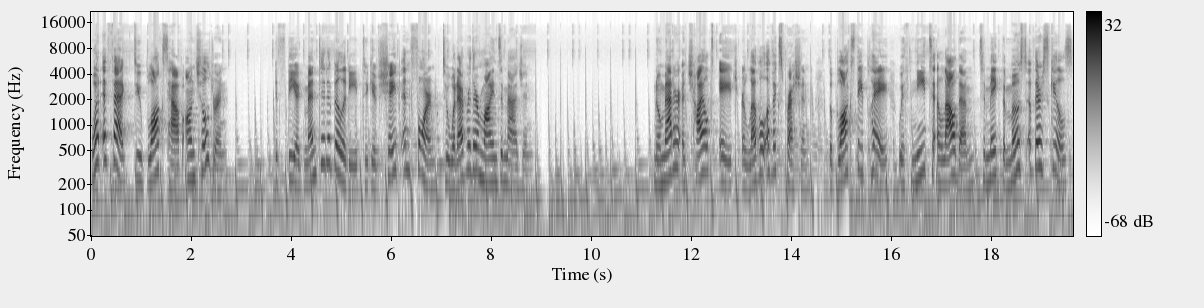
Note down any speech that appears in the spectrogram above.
What effect do blocks have on children? It's the augmented ability to give shape and form to whatever their minds imagine. No matter a child's age or level of expression, the blocks they play with need to allow them to make the most of their skills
